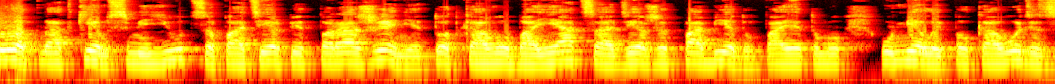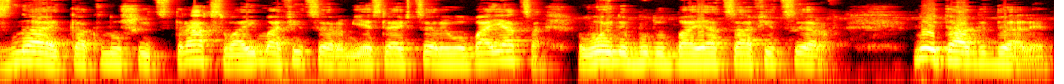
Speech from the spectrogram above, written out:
Тот, над кем смеются, потерпит поражение. Тот, кого боятся, одержит победу. Поэтому умелый полководец знает, как внушить страх своим офицерам. Если офицеры его боятся, воины будут бояться офицеров. Ну и так далее.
